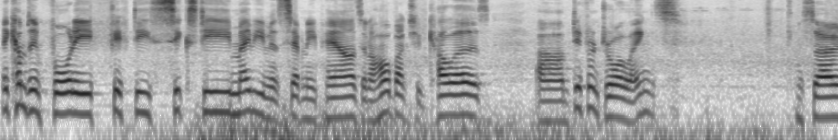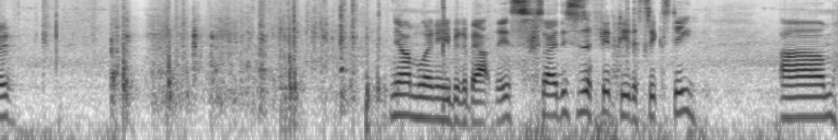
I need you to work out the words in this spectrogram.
It comes in 40 50 60 maybe even 70 pounds and a whole bunch of colors um, different draw lengths. So now I'm learning a bit about this. So this is a 50 to 60 um,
